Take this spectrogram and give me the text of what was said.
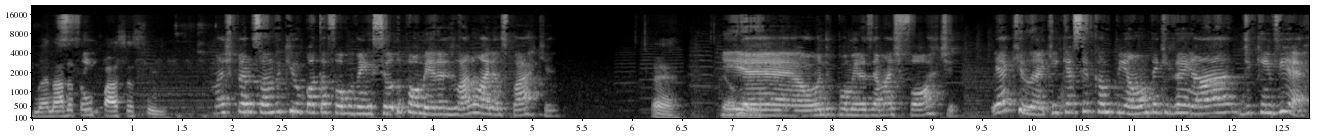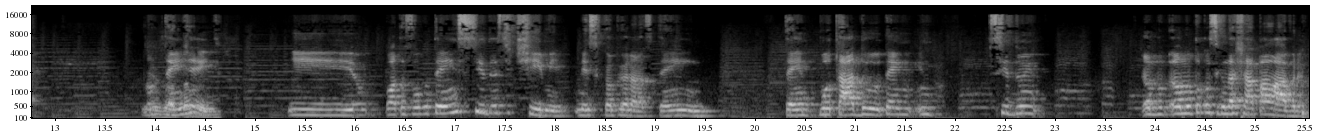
não é nada Sim. tão fácil assim. Mas pensando que o Botafogo venceu do Palmeiras lá no Allianz Parque. É. E é onde o Palmeiras é mais forte. E é aquilo, né? Quem quer ser campeão tem que ganhar de quem vier. Não Exatamente. tem jeito. E o Botafogo tem sido esse time nesse campeonato. Tem, tem botado, tem sido eu, eu não tô conseguindo achar a palavra,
